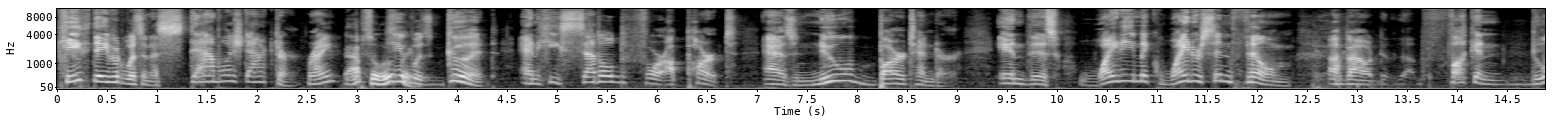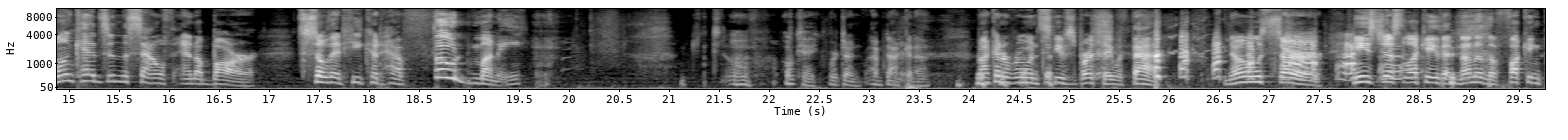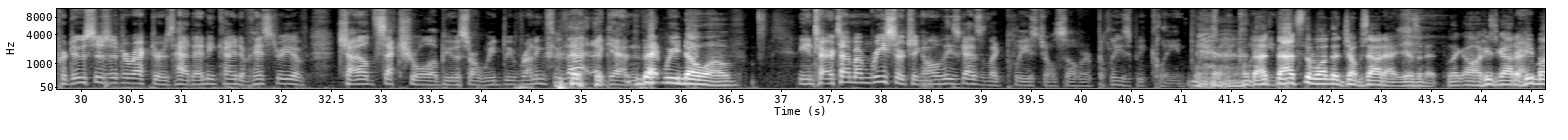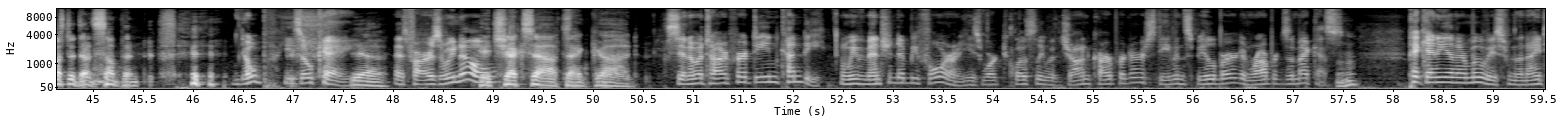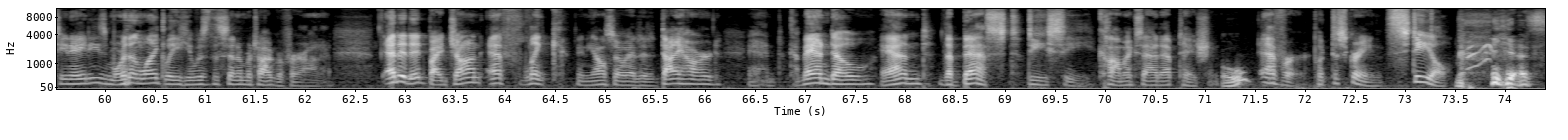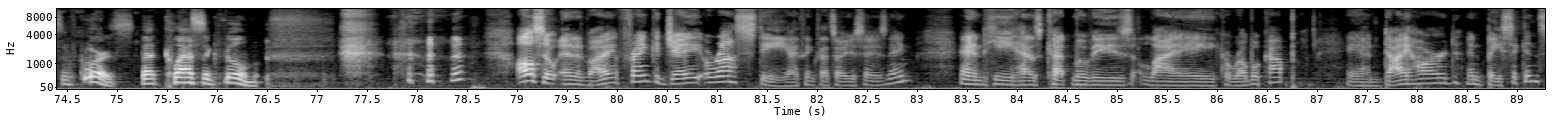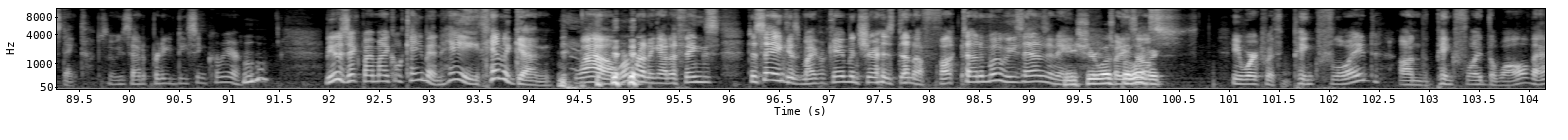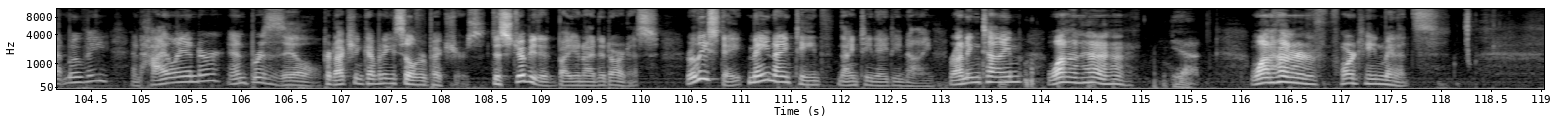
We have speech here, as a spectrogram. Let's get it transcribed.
Keith David was an established actor, right? Absolutely. He was good, and he settled for a part as new bartender in this Whitey McWhiterson film about fucking lunkheads in the South and a bar so that he could have food money. Oh, okay, we're done. I'm not gonna I'm not gonna ruin Steve's birthday with that. No, sir. He's just lucky that none of the fucking producers or directors had any kind of history of child sexual abuse, or we'd be running through that again. that we know of. the entire time I'm researching all these guys, I'm like, please, Joel Silver, please be clean. Please be clean. That that's the one that jumps out at you, isn't it? Like, oh, he's got it. He must have done something. nope, he's okay. Yeah. As far as we know. He checks out. Thank God. Cinematographer Dean Cundey. And we've mentioned him before. He's worked closely with John Carpenter, Steven Spielberg, and Robert Zemeckis. Mm-hmm. Pick any other movies from the 1980s, more than likely he was the cinematographer on it. Edited by John F. Link, and he also edited Die Hard and Commando and the best DC comics adaptation Ooh. ever put to screen, Steel. yes, of course. That classic film. Also edited by Frank J. Orasti. I think that's how you say his name. And he has cut movies like Robocop and Die Hard and Basic Instinct. So he's had a pretty decent career. Mm-hmm. Music by Michael Kamen. Hey, him again. Wow, we're running out of things to say because Michael Kamen sure has done a fuck ton of movies, hasn't he? He sure was But prolific. He worked with Pink Floyd on the Pink Floyd The Wall, that movie, and Highlander and Brazil. Production company Silver Pictures. Distributed by United Artists. Release date May 19th, 1989. Running time 100, Yeah. 114 minutes.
